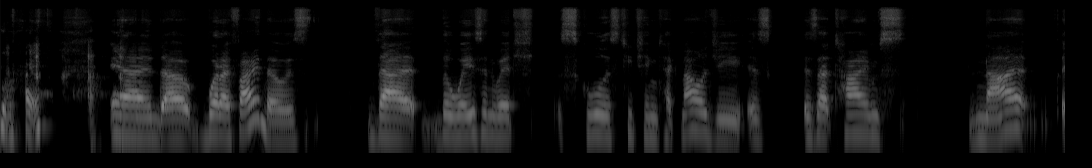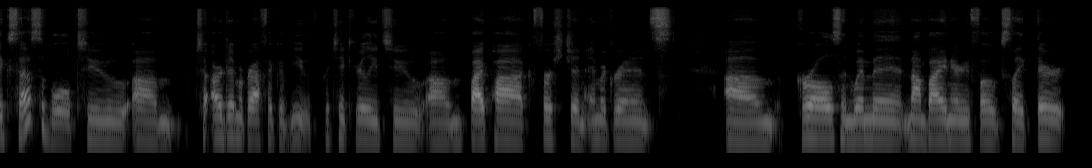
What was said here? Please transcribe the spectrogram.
right? And uh, what I find though is that the ways in which school is teaching technology is is at times not accessible to um, to our demographic of youth, particularly to um, BIPOC, first gen immigrants, um, girls and women, non-binary folks. Like they're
